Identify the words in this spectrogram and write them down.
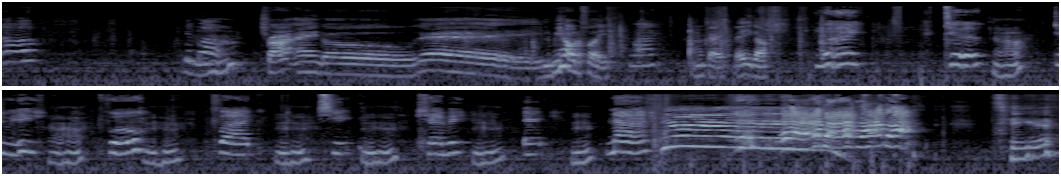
Oh, the ball. Mhm. Triangles. Yay. Let me hold it for you. One, Okay, there you go. one, two, Uh huh. three, Uh huh. four, Mhm. five, Mhm. six, Mhm. seven, Mhm. eight, Mhm. nine. Ten.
